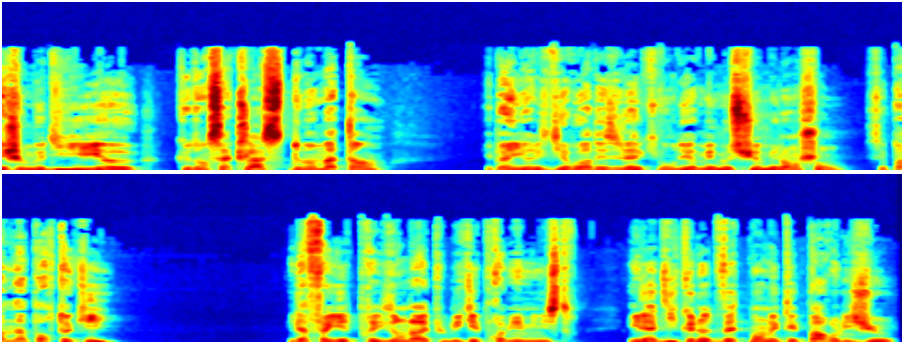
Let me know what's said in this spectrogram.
Et je me dis euh, que dans sa classe, demain matin, eh ben, il risque d'y avoir des élèves qui vont dire Mais monsieur Mélenchon, c'est pas n'importe qui. Il a failli être président de la République et Premier ministre. Il a dit que notre vêtement n'était pas religieux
